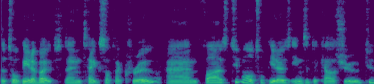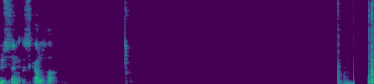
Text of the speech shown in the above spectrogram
the torpedo boat, then takes off her crew and fires two more torpedoes into the Karlsruhe to scuttle her.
